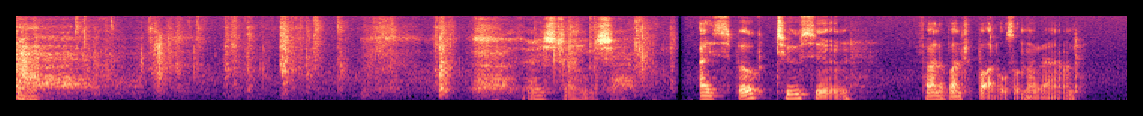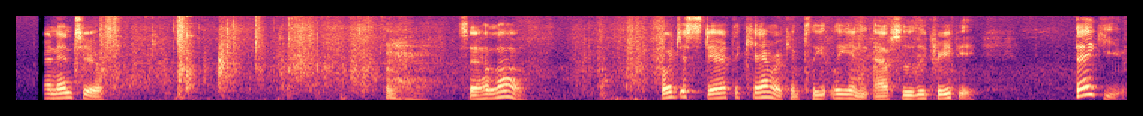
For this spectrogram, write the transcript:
Very strange. I spoke too soon. Found a bunch of bottles on the ground. Ran into. Say hello. Or just stare at the camera completely and absolutely creepy. Thank you.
